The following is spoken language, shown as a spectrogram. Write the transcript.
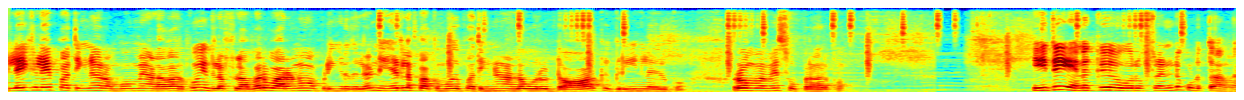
இலைகளே பார்த்திங்கன்னா ரொம்பவுமே அழகாக இருக்கும். இதில் ஃப்ளவர் வரணும் அப்படிங்கிறதுல நேரில் பார்க்கும்போது பார்த்திங்கன்னா நல்லா ஒரு டார்க் க்ரீனில் இருக்கும். ரொம்பவுமே சூப்பராக இருக்கும். இது எனக்கு ஒரு ஃப்ரெண்டு கொடுத்தாங்க.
